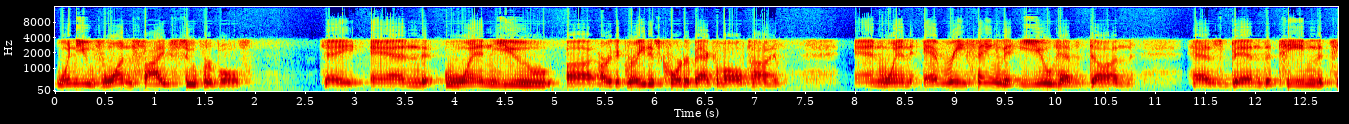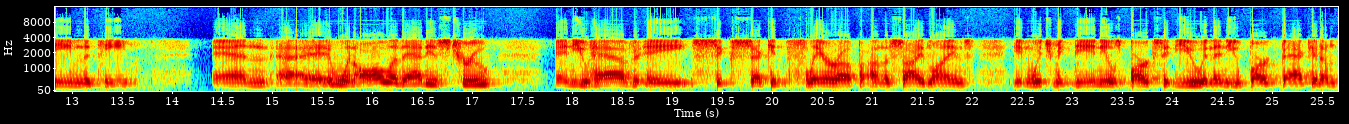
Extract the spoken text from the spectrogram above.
when you've won five Super Bowls, okay, and when you uh, are the greatest quarterback of all time, and when everything that you have done has been the team, the team, the team, and uh, when all of that is true and you have a six second flare up on the sidelines in which McDaniels barks at you and then you bark back at him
